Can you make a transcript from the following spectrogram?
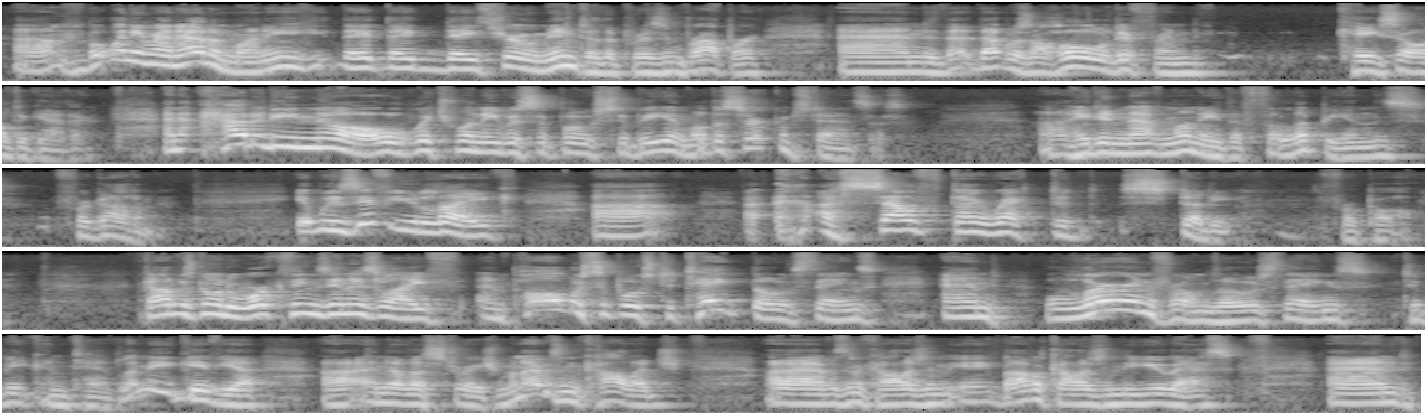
Um, but when he ran out of money, they, they, they threw him into the prison proper, and that, that was a whole different case altogether. And how did he know which one he was supposed to be in? Well, the circumstances. Uh, he didn't have money. The Philippians forgot him. It was, if you like, uh, a self directed study for Paul. God was going to work things in his life, and Paul was supposed to take those things and learn from those things to be content. Let me give you uh, an illustration. When I was in college, uh, I was in a college, in Bible college in the U.S., and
